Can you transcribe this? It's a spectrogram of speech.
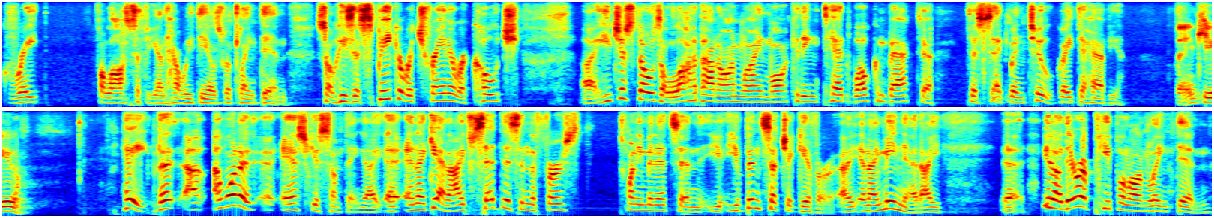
great philosophy on how he deals with LinkedIn. So he's a speaker, a trainer, a coach. Uh, he just knows a lot about online marketing. Ted, welcome back to, to segment two. Great to have you. Thank you. Hey, I, I want to ask you something. I, and again, I've said this in the first 20 minutes, and you, have been such a giver. I, and I mean that. I, uh, you know, there are people on LinkedIn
